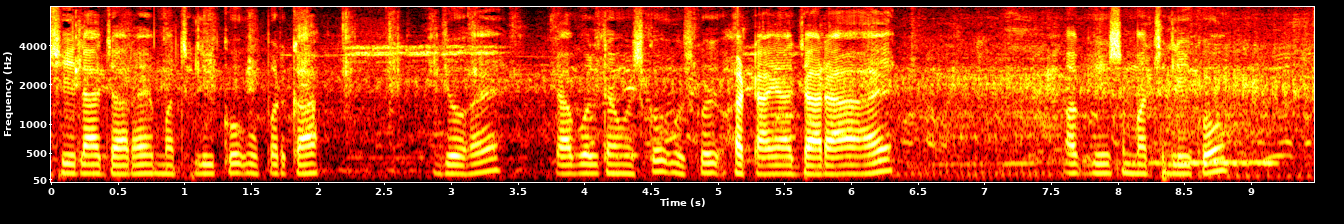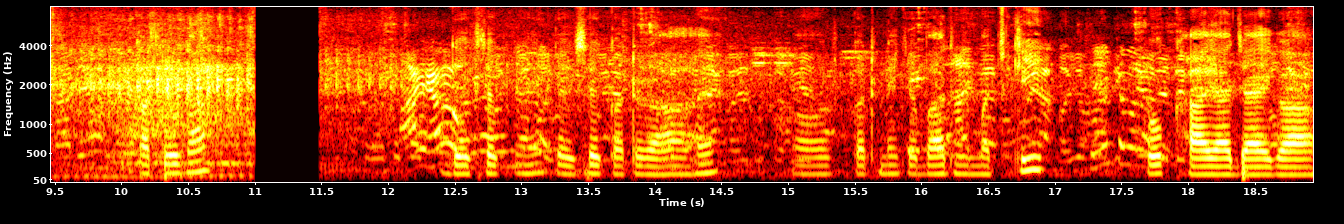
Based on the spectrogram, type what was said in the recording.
छीला जा रहा है। मछली को ऊपर का जो है, क्या बोलते हैं उसको उसको हटाया जा रहा है। अब इस मछली को कटेगा। देख सकते हैं कैसे कट रहा है। और कटने के बाद ये मछली को खाया जाएगा।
